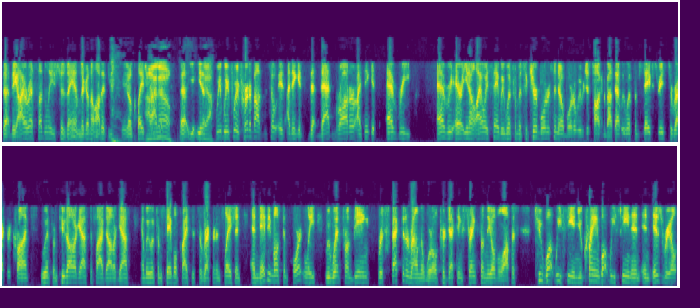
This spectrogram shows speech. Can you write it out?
The, the IRS suddenly Shazam, they're going to audit, you know, Clay. I know. Uh, you, you know, Yeah. we, we've we've heard about. So it, I think it's that that broader. I think it's every every area. You know, I always say we went from a secure border to no border. We were just talking about that. We went from safe streets to record crime. We went from two dollar gas to five dollar gas, and we went from stable prices to record inflation. And maybe most importantly, we went from being respected around the world, projecting strength from the Oval Office, to what we see in Ukraine, what we've seen in, in Israel.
